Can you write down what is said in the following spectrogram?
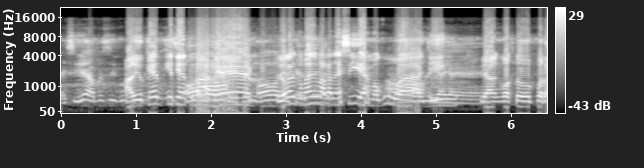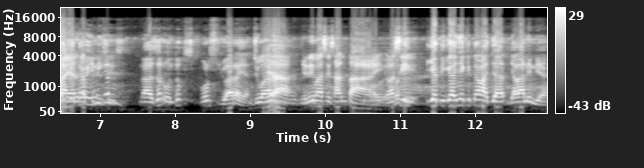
ICA apa sih gua? All you can eat yang Oh, kemarin. oh, you kan kemarin makan ICA sama gua Oh, anjing. iya, iya, iya. Yang waktu perayaan Eh, BTW ini kan. Nazar untuk Spurs juara ya. juara. Iya. Jadi masih santai. Oh, iya. masih tiga-tiganya kita lah ja- jalanin ya.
